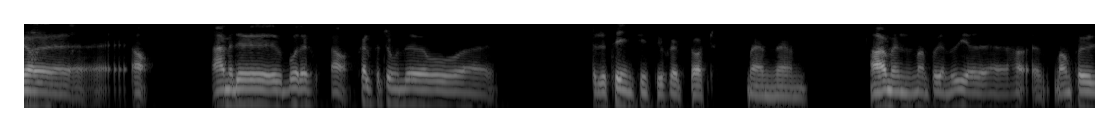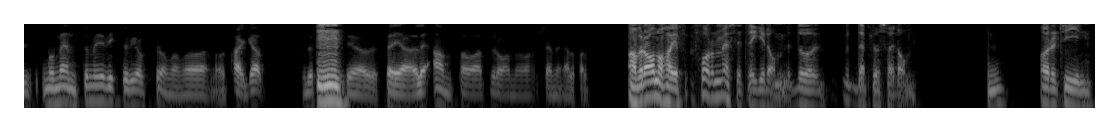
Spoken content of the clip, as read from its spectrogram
Eh, ja. Nej men det är både, ja, självförtroende och eh, rutin finns det ju självklart. Men, eh, ja men man får ju ändå ge, man får ju, momentum är ju viktigt också om man var, var taggad. Och det får Mm. jag säga, eller anta att Vrano känner i alla fall. Ja, Vrano har ju formmässigt ligger de, då, där plussar ju de. Mm. Och rutin,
